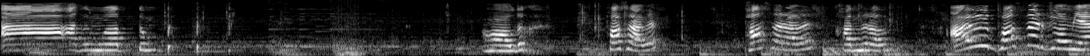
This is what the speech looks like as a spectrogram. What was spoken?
Aa adımı attım. Aldık. Pas abi. Pas ver abi. Kandıralım. Abi pas ver diyorum ya.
